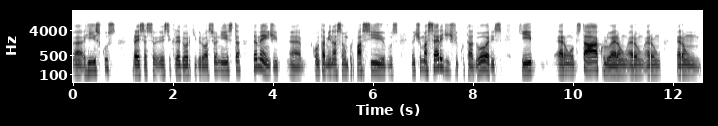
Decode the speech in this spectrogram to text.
a, riscos para esse, esse credor que virou acionista, também de é, contaminação por passivos. Então, tinha uma série de dificultadores que eram um obstáculo, eram, eram, eram, eram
